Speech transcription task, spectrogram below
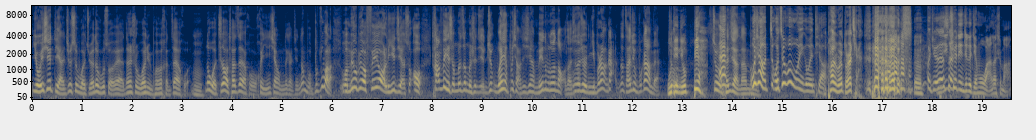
有一些点就是我觉得无所谓，但是我女朋友很在乎，嗯那我知道她在乎会影响我们的感情，那我不做了，我没有必要非要理解说哦，她为什么这么生气，就我也不想这些，没那么多脑子，现在就是你不让干，那咱就不干呗，无敌牛逼，就是很简单嘛。我想，我最后问一个问题啊，潘玮柏多少钱？我觉得已经确。定这个节目完了是吗？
